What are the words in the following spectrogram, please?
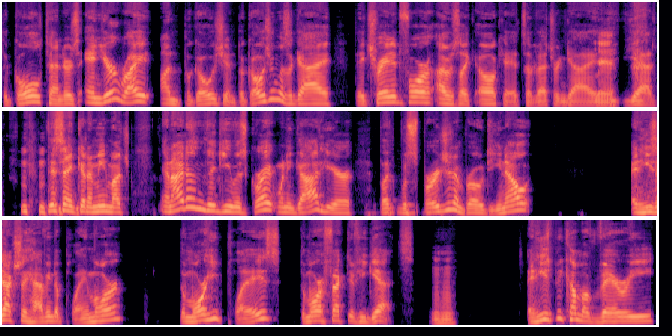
the goaltenders. And you're right on Bogosian. Bogosian was a guy they traded for. I was like, oh, okay, it's a veteran guy. Yeah, yeah this ain't gonna mean much. And I didn't think he was great when he got here, but with Spurgeon and Brodin out, and he's actually having to play more. The more he plays, the more effective he gets. Mm-hmm. And he's become a very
